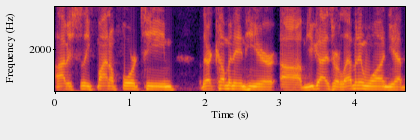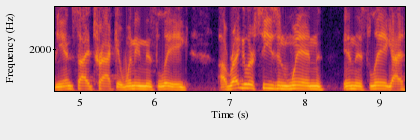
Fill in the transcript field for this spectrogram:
obviously, Final Four team. They're coming in here. Um, you guys are 11 and 1. You have the inside track at winning this league. A regular season win in this league, I,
